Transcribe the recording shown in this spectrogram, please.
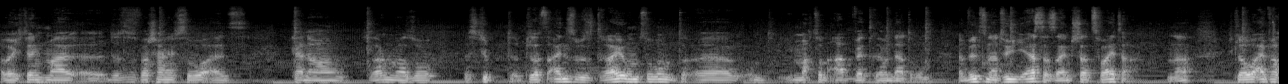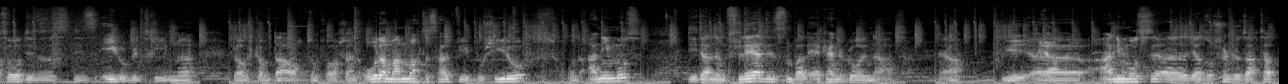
Aber ich denke mal, äh, das ist wahrscheinlich so, als, keine Ahnung, sagen wir mal so, es gibt Platz 1 bis 3 und so und, äh, und ihr macht so eine Art Wettrennen da drum. Dann willst du natürlich Erster sein statt Zweiter. Ne? Ich glaube einfach so, dieses, dieses Ego-getriebene, glaube ich, kommt da auch zum Vorschein. Oder man macht es halt wie Bushido und Animus, die dann einen Flair dissen, weil er keine Goldene hat. Ja, wie äh. Animus äh, ja so schön gesagt hat,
